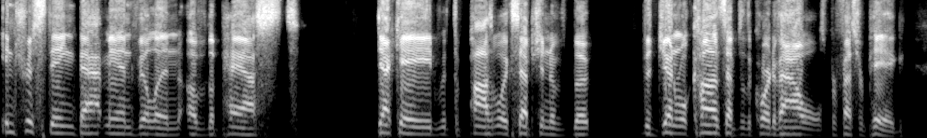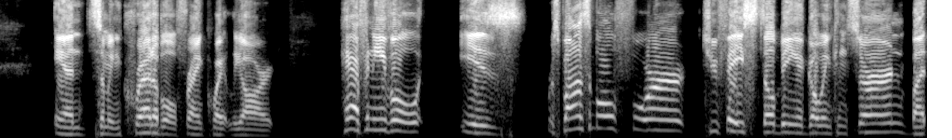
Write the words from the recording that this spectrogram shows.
interesting Batman villain of the past decade, with the possible exception of the the general concept of the Court of Owls, Professor Pyg, and some incredible Frank Quitely art. Half an Evil is responsible for Two Face still being a going concern, but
